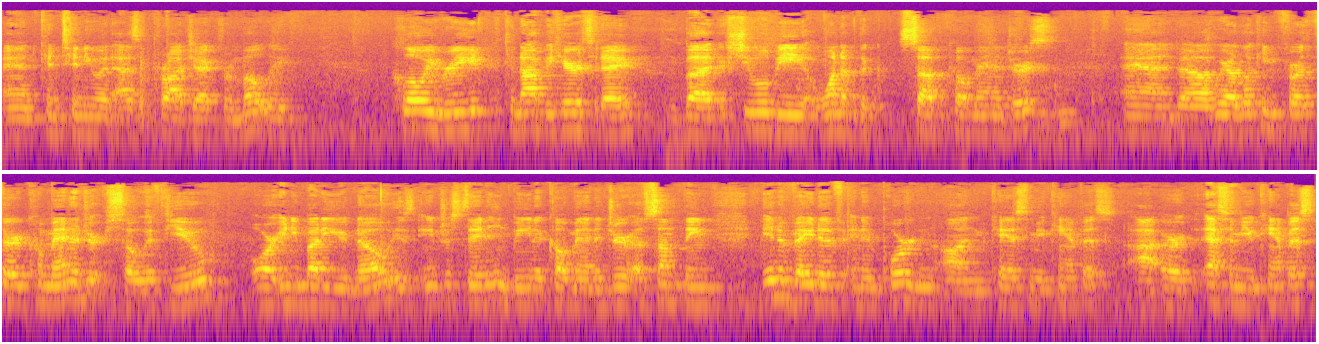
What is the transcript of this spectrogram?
and continue it as a project remotely. Chloe Reed cannot be here today, but she will be one of the sub co-managers, and uh, we are looking for a third co-manager. So if you or anybody you know is interested in being a co-manager of something innovative and important on KSMU campus uh, or SMU campus,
